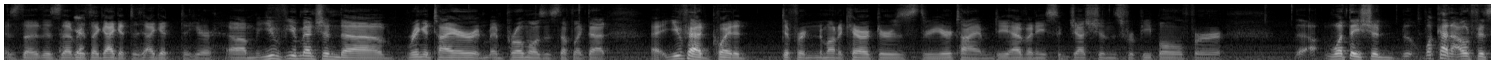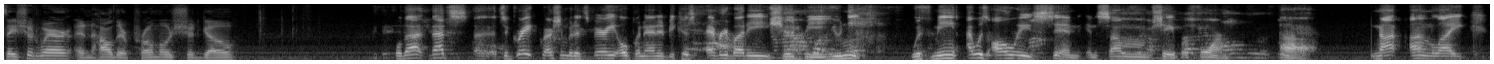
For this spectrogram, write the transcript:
is the is everything I get to I get to hear. Um, you've you mentioned uh, ring attire and, and promos and stuff like that. Uh, you've had quite a different amount of characters through your time. Do you have any suggestions for people for uh, what they should, what kind of outfits they should wear, and how their promos should go? Well, that that's uh, it's a great question, but it's very open ended because everybody should be unique. With me, I was always sin in some shape or form. Uh, not unlike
